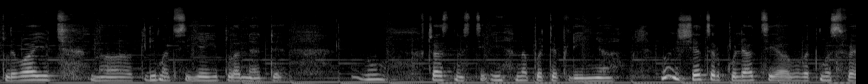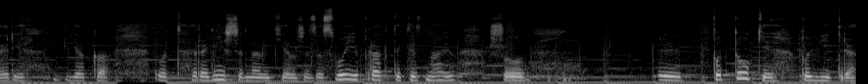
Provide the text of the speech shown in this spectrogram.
впливають на клімат всієї планети. Ну, в і на потепління. Ну і ще циркуляція в атмосфері, яка от раніше навіть я вже за свої практики знаю, що е, потоки повітря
